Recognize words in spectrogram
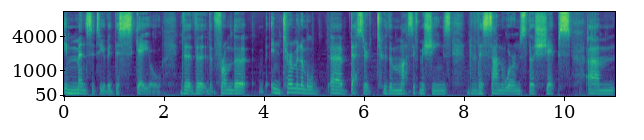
immensity of it, the scale, the the, the from the interminable uh, desert to the massive machines, the, the sandworms, the ships. Um,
